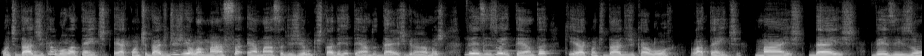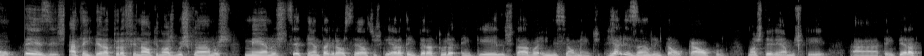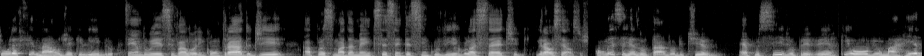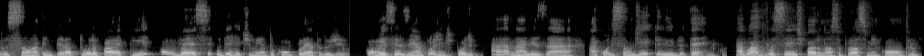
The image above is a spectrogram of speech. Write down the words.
Quantidade de calor latente é a quantidade de gelo. A massa é a massa de gelo que está derretendo. 10 gramas vezes 80, que é a quantidade de calor latente. Mais 10 vezes 1 vezes a temperatura final que nós buscamos, menos 70 graus Celsius, que era a temperatura em que ele estava inicialmente. Realizando então o cálculo, nós teremos que a temperatura final de equilíbrio, sendo esse valor encontrado de aproximadamente 65,7 graus Celsius. Com esse resultado obtido, é possível prever que houve uma redução na temperatura para que houvesse o derretimento completo do gelo. Com esse exemplo, a gente pôde analisar a condição de equilíbrio térmico. Aguardo vocês para o nosso próximo encontro.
